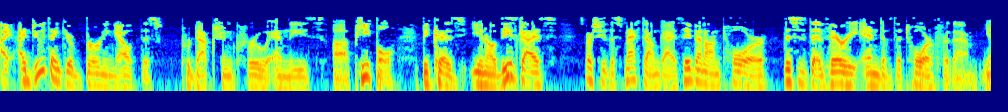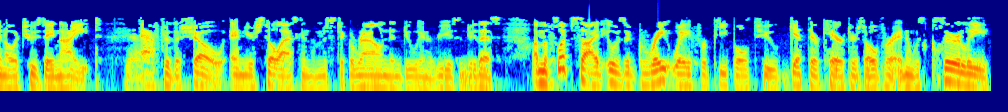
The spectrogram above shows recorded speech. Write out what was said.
I, I do think you're burning out this production crew and these uh, people because you know these guys, especially the SmackDown guys, they've been on tour. This is the very end of the tour for them. You know, a Tuesday night Yeah. after the show, and you're still asking them to stick around and do interviews and do this. On the flip side, it was a great way for people to get their characters over, and it was clearly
